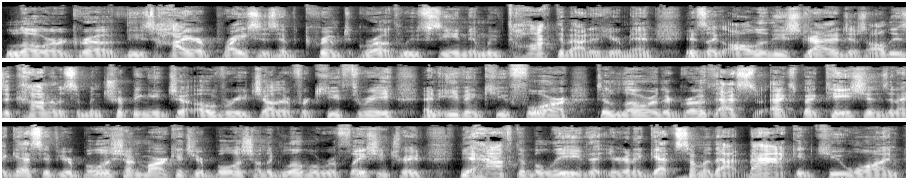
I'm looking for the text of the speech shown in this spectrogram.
lower growth. These higher prices have crimped growth. We've seen and we've talked about it here, man. It's like all of these strategists, all these economists have been tripping each over each other for Q3 and even Q4 to lower their growth growth expectations. And I guess if you're bullish on markets, you're bullish on the global reflation trade, you have to believe that you're going to get some of that back in Q1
